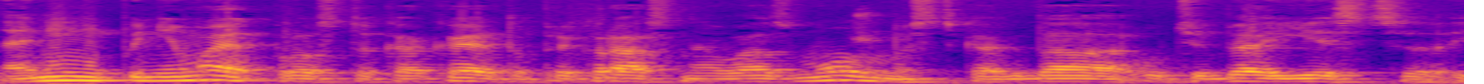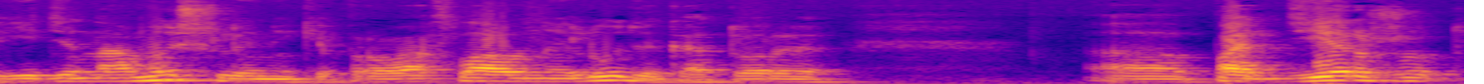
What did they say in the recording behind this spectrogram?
Они не понимают просто, какая это прекрасная возможность, когда у тебя есть единомышленники, православные люди, которые Э, поддержат,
